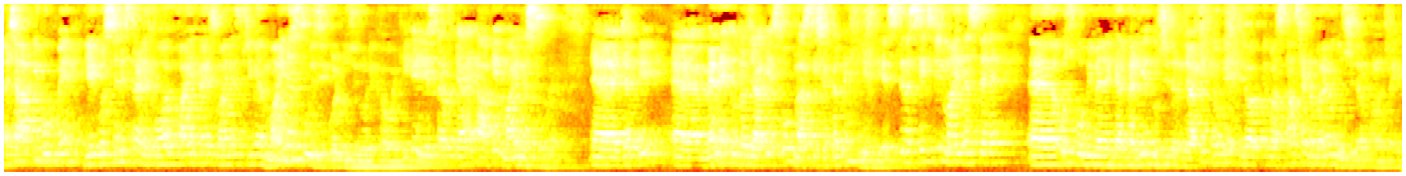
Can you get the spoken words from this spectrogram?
अच्छा आपकी बुक में ये क्वेश्चन इस तरह लिखा हुआ है five x minus three by minus two is equal to zero लिखा हुआ है, ठीक है? ये सिर्फ़ क्या है? आगे माइनस टू है. जबकि मैंने उधर जाके इसको प्लस की शक्ल में लिख दिया। इसी तरह सिक्स भी माइनस का है उसको भी मैंने क्या कर लिया? दूसरी तरफ़ जाके, क्योंकि जो आपके पास कांस्टेंट नंबर है, वो दूसरी तरफ़ होना चाहिए।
